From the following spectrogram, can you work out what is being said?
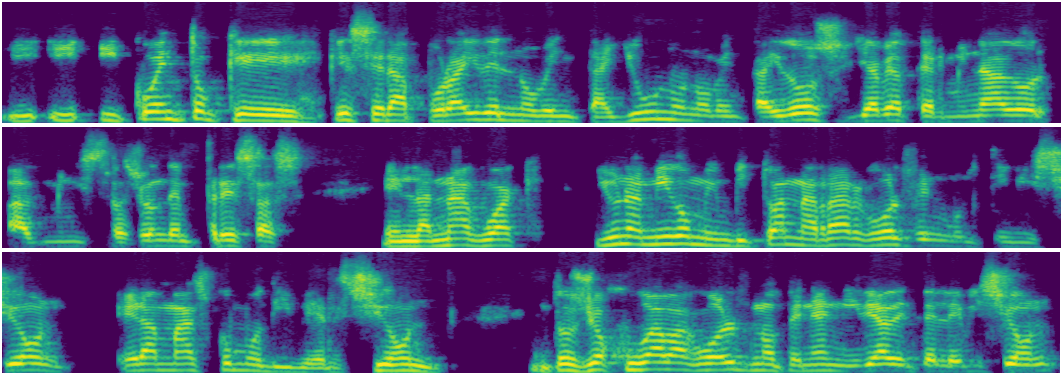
y, cuento que, ¿qué será? Por ahí del 91, 92, ya había terminado administración de empresas en la NAWAC, y un amigo me invitó a narrar golf en multivisión, era más como diversión. Entonces yo jugaba golf, no tenía ni idea de televisión,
